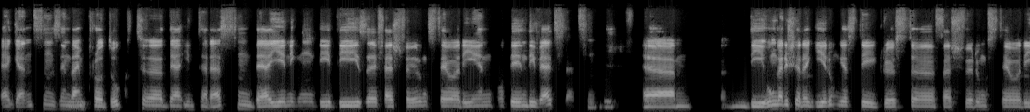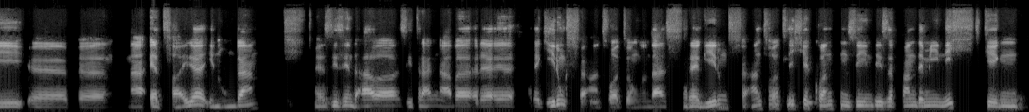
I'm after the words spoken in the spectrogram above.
ergänzen, sind ein Produkt äh, der Interessen derjenigen, die diese Verschwörungstheorien in die Welt setzen. Ähm, die ungarische Regierung ist die größte Verschwörungstheorie äh, äh, in Ungarn. Äh, sie sind aber, sie tragen aber Re Regierungsverantwortung. Und als Regierungsverantwortliche konnten sie in dieser Pandemie nicht gegen,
